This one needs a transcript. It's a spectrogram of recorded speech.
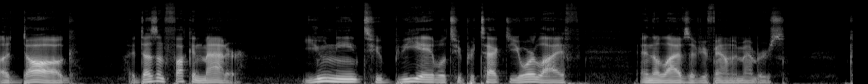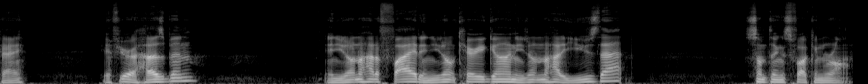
a dog, it doesn't fucking matter. You need to be able to protect your life and the lives of your family members. Okay? If you're a husband and you don't know how to fight and you don't carry a gun, you don't know how to use that, something's fucking wrong.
